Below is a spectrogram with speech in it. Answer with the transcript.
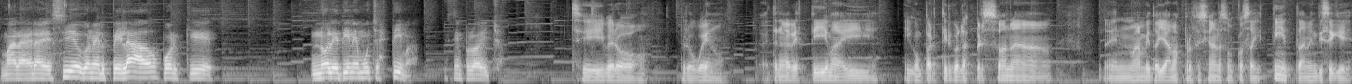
mal agradecido con el pelado porque no le tiene mucha estima. Siempre lo ha dicho. Sí, pero, pero bueno, tener estima y, y compartir con las personas en un ámbito ya más profesional son cosas distintas. También dice que,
